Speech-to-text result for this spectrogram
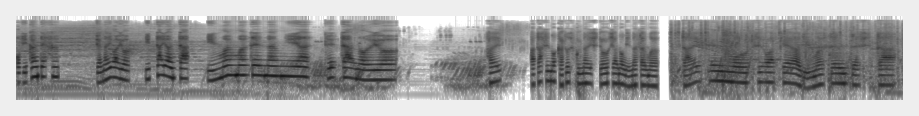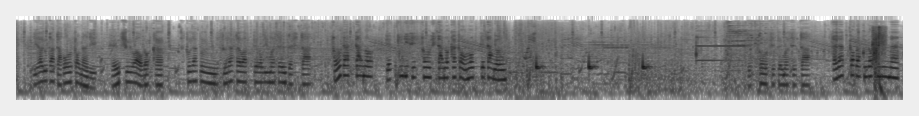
お時間です。じゃないわよ。一体あんた、今まで何やってたのよ。はい。私の数少ない視聴者の皆様、大変申し訳ありませんでした。リアルが多忙となり、編集は愚か、スプラトゥーンにすら触っておりませんでした。そうだったの？てっきり失踪したのかと思ってたにょん。失踪してました。さらっと暴露するな。さ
